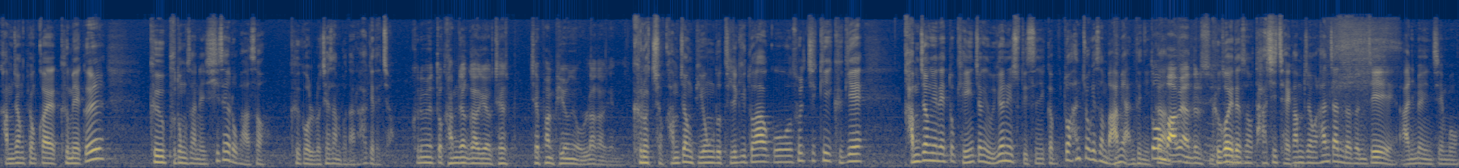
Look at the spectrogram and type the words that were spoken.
감정 평가의 금액을 그 부동산의 시세로 봐서 그걸로 재산 분할을 하게 되죠. 그러면 또 감정 가격 재, 재판 비용이 올라가겠네. 그렇죠. 감정 비용도 들기도 하고 솔직히 그게 감정인의 또 개인적인 의견일 수도 있으니까 또 한쪽에서 마음에 안 드니까 또 마음에 안 들 수 있죠. 그거에 대해서 다시 재감정을 한다든지 아니면 이제 뭐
